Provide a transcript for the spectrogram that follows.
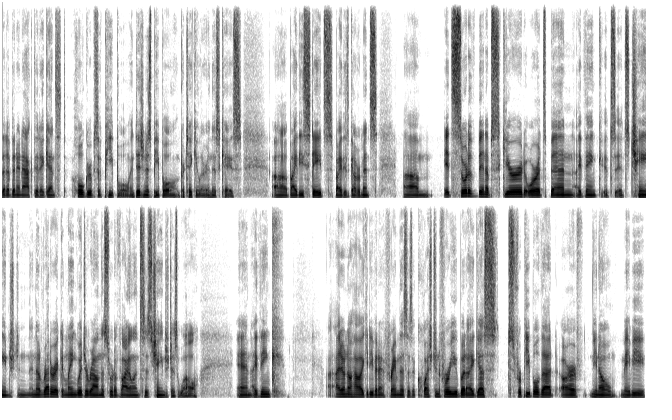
that have been enacted against whole groups of people, indigenous people in particular, in this case, uh, by these states, by these governments. Um, it's sort of been obscured, or it's been, I think, it's it's changed, and, and the rhetoric and language around this sort of violence has changed as well. And I think I don't know how I could even frame this as a question for you, but I guess for people that are, you know, maybe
